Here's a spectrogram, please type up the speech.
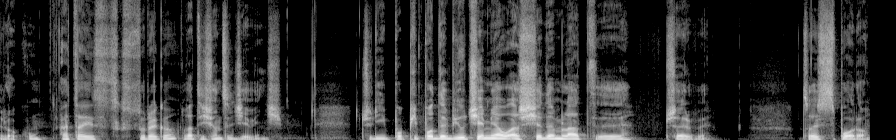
roku. A ta jest z którego? 2009. Czyli po, po debiucie miał aż 7 lat y, przerwy. Co jest sporo.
